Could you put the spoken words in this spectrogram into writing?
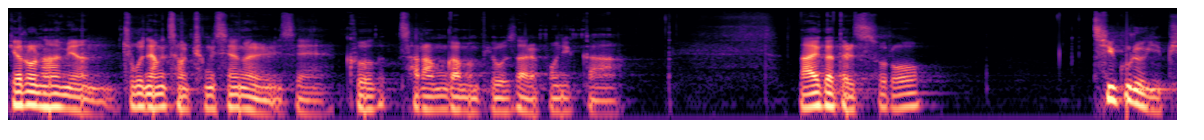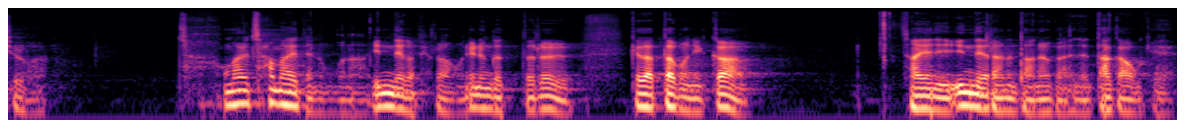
결혼하면 주구장창 평생을 이제 그 사람과만 배우자를 보니까 나이가 들수록 지구력이 필요한 정말 참아야 되는구나 인내가 필요하고 이런 것들을 깨닫다 보니까 자연히 인내라는 단어가 이제 다가오게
